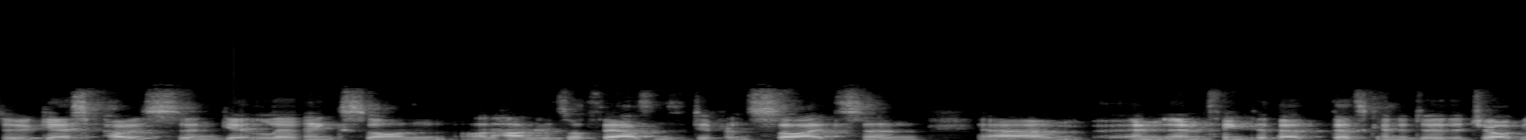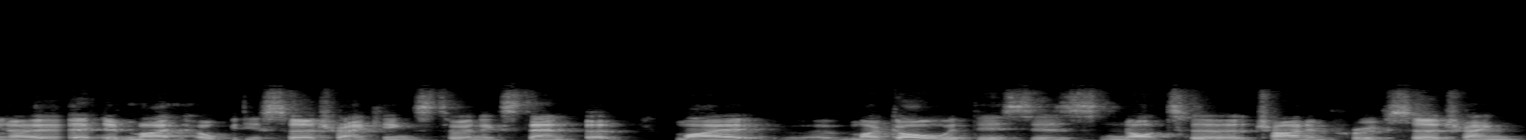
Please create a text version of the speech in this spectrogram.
do guest posts and get links on on hundreds or thousands of different sites and um, and and think that, that that's going to do the job. You know, it, it might help with your search rankings to an extent, but my my goal with this is not to try and improve search rank,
